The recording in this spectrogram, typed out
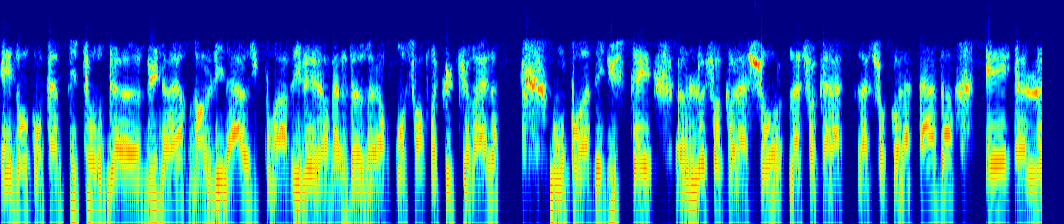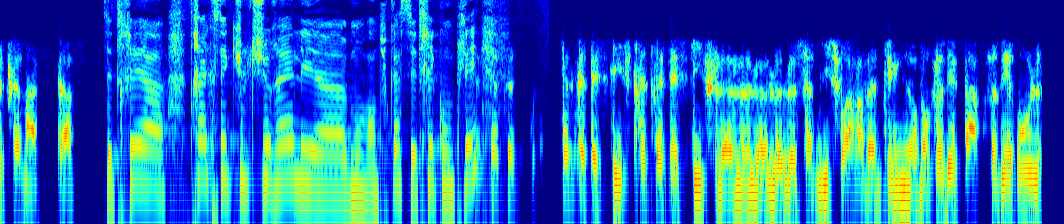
Et donc, on fait un petit tour d'une heure dans le village pour arriver vers 22 heures au centre culturel où on pourra déguster euh, le chocolat chaud, la, chocolat, la chocolatade et euh, le crémat. C'est très euh, très axé culturel et bon en tout cas c'est très complet. Très très, très, festif, très très festif le, le, le, samedi soir à 21h. Donc le départ se déroule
